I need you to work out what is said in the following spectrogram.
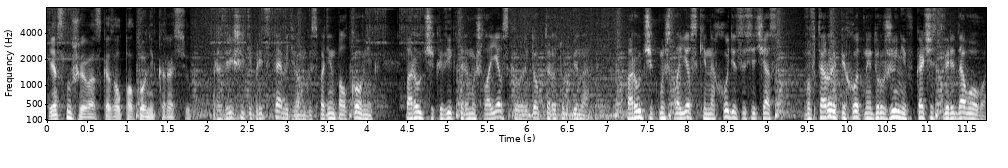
«Я слушаю вас», — сказал полковник Карасюк. «Разрешите представить вам, господин полковник, поручика Виктора Мышлоевского и доктора Турбина. Поручик Мышлоевский находится сейчас во второй пехотной дружине в качестве рядового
